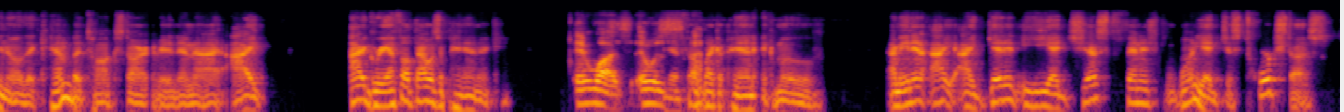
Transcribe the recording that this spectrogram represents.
you know the Kemba talk started, and I, I, I agree. I felt that was a panic. It was. It was. It felt like a panic move. I mean, and I I get it. He had just finished one. He had just torched us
